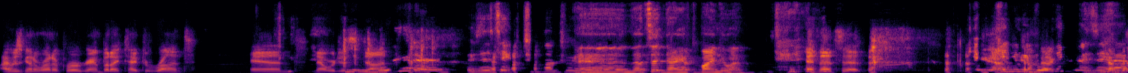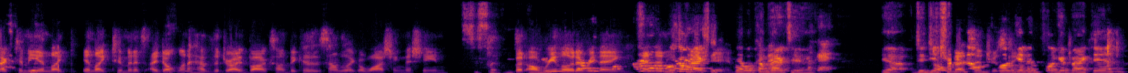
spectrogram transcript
I was going to run a program, but I typed runt, and now we're just done, reboot it, Does it take too long to reboot? And that's it. Now you have to buy a new one. and that's it. yeah. Can you Come back- it, or is it Come uh, back to me in like in like two minutes. I don't want to have the drive box on because it sounds like a washing machine. Like. But I'll reload everything and then We'll we'll come back to you. Yeah, we'll come back to you. Okay. Yeah. Did you Oh, try to that's unplug it and plug it back in?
